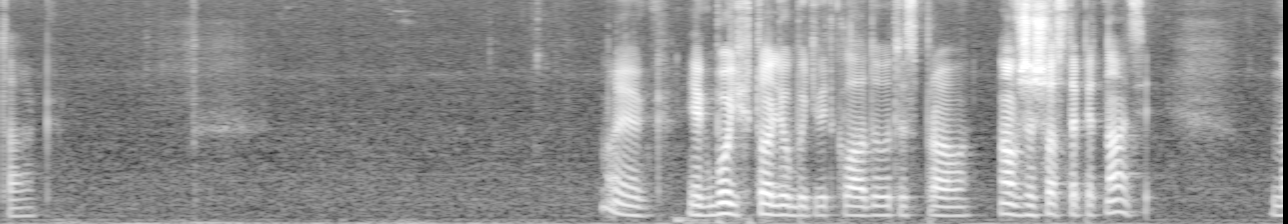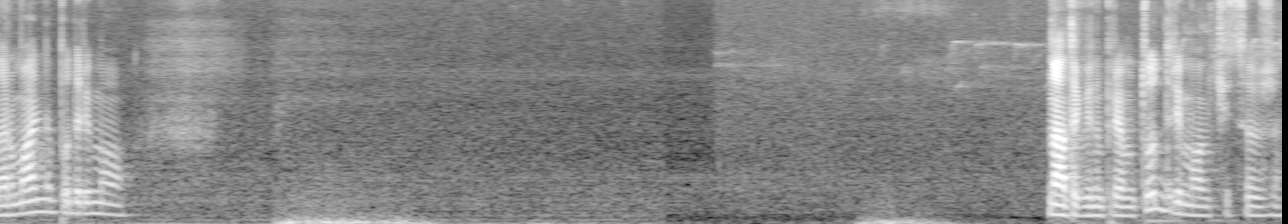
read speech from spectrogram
Так. Ну, як, як будь-хто любить відкладувати справи. Ну, вже 6.15. Нормально подрімав. На, так він прям тут дрімав, чи це вже?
